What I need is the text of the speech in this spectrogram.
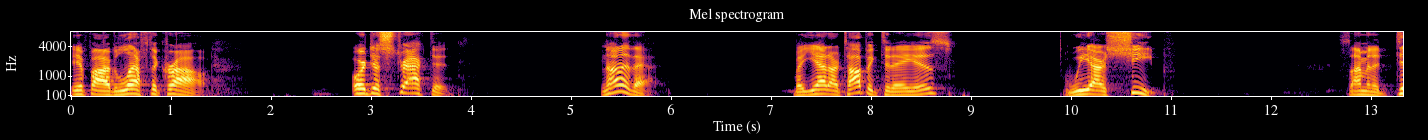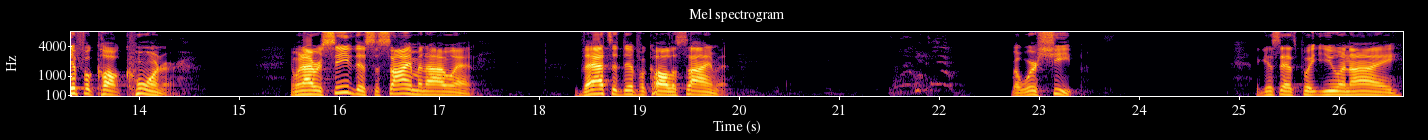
if I've left the crowd or distracted. None of that. But yet, our topic today is we are sheep. So I'm in a difficult corner. And when I received this assignment, I went, that's a difficult assignment. But we're sheep. I guess that's put you and I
